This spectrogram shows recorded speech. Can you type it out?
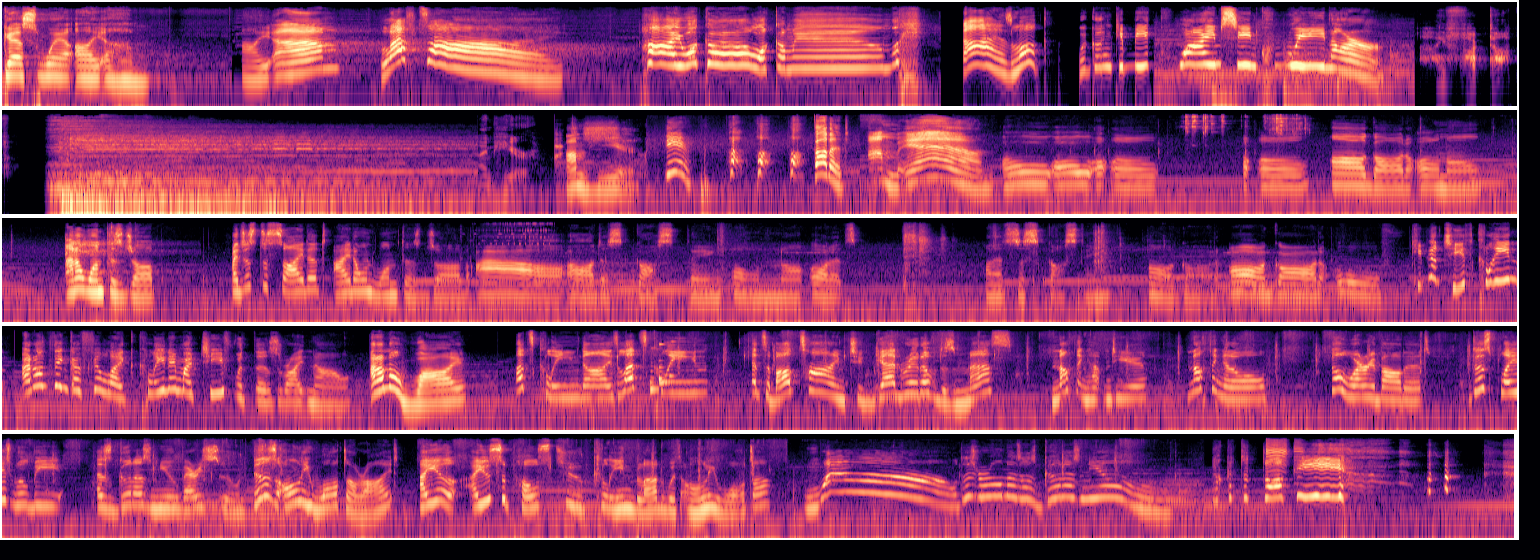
Guess where I am? I am left side. Hi, welcome, welcome in. Guys, look, we're going to be crime scene queener. I fucked up. I'm here. I'm here. There. Pop, pop, pop. Got it. I'm in. Oh, oh, uh oh. Oh. Oh god. Oh no. I don't want this job. I just decided I don't want this job. Ah, oh, disgusting. Oh no. Oh, that's. Oh, that's disgusting. Oh god. Oh god. Oh. Keep your teeth clean? I don't think I feel like cleaning my teeth with this right now. I don't know why. Let's clean, guys. Let's clean. It's about time to get rid of this mess. Nothing happened here. Nothing at all. Don't worry about it. This place will be as good as new very soon. This is only water, right? Are you are you supposed to clean blood with only water? Wow! This room is as good as new. Look at the doggy!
